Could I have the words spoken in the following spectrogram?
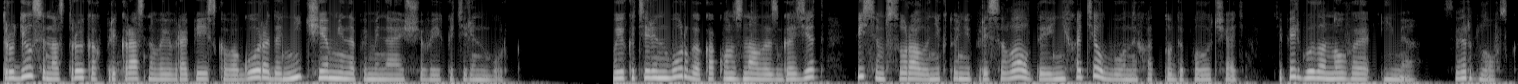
трудился на стройках прекрасного европейского города, ничем не напоминающего Екатеринбург. У Екатеринбурга, как он знал из газет, писем с Урала никто не присылал, да и не хотел бы он их оттуда получать. Теперь было новое имя — Свердловск.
